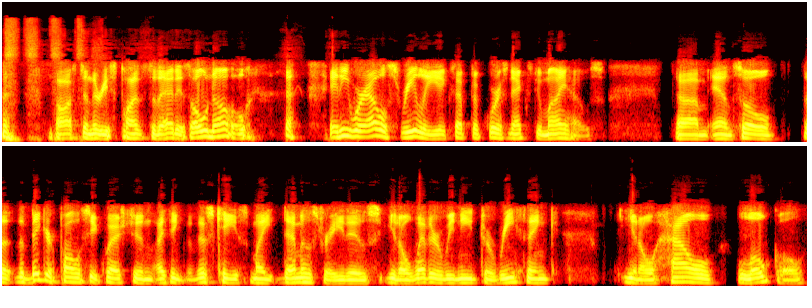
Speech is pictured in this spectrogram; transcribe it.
Often the response to that is, oh no, anywhere else really, except of course next to my house. Um, and so the, the bigger policy question I think that this case might demonstrate is, you know, whether we need to rethink, you know, how local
